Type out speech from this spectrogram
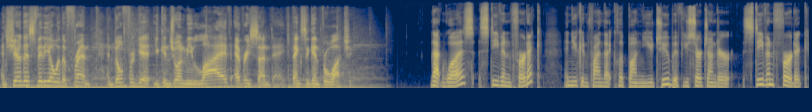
And share this video with a friend. And don't forget, you can join me live every Sunday. Thanks again for watching. That was Steven Furtick, and you can find that clip on YouTube if you search under Steven Furtick.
